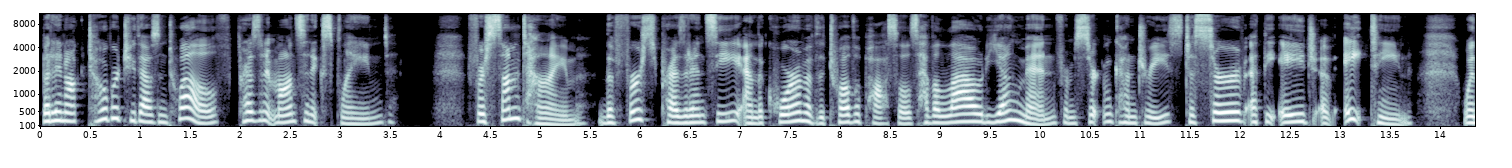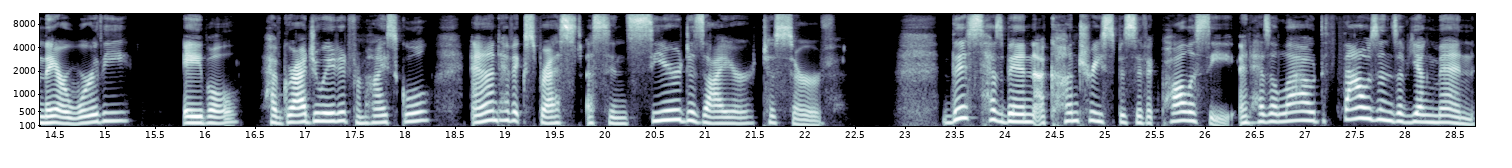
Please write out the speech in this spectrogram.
But in October 2012, President Monson explained For some time, the First Presidency and the Quorum of the Twelve Apostles have allowed young men from certain countries to serve at the age of 18 when they are worthy, able, have graduated from high school, and have expressed a sincere desire to serve. This has been a country specific policy and has allowed thousands of young men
